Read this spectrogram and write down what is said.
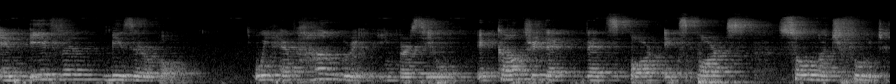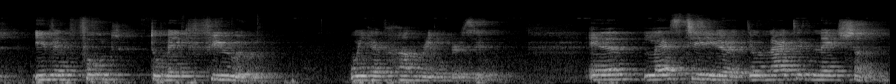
and even miserable. We have hungry in Brazil, a country that, that sport, exports so much food, even food to make fuel. We have hungry in Brazil. And last year, the United Nations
